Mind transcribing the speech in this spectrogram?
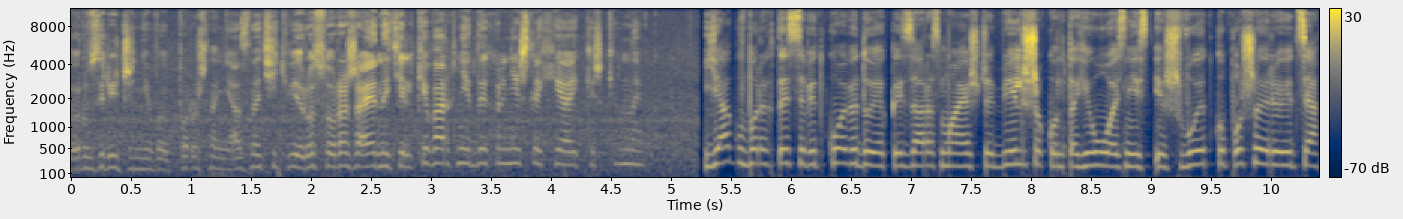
розріджені випорожнення. Значить, вірус уражає не тільки верхні дихальні шляхи, а й кишківник. Як вберегтися від ковіду, який зараз має ще більшу контагіозність і швидко поширюється?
